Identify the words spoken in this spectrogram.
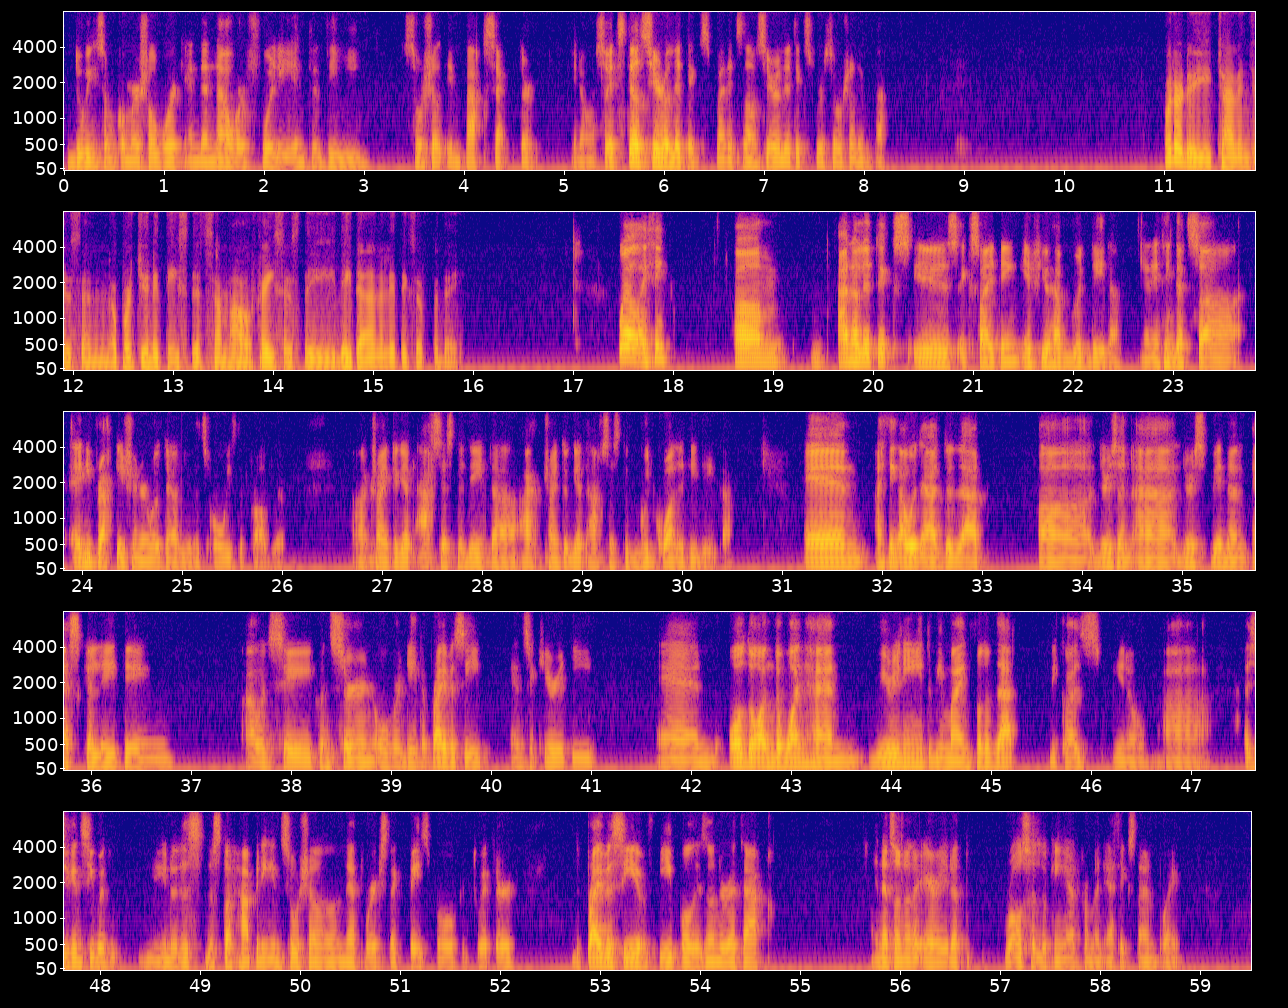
doing some commercial work, and then now we're fully into the social impact sector. You know, so it's still Cirrolytix, but it's now Cirrolytix for social impact. What are the challenges and opportunities that somehow faces the data analytics of today? Well, I think um, analytics is exciting if you have good data, and I think that's uh, any practitioner will tell you that's always the problem. Uh, trying to get access to data, uh, trying to get access to good quality data, and I think I would add to that. Uh, there's an uh, there's been an escalating, I would say, concern over data privacy and security. And although on the one hand, we really need to be mindful of that because, you know, uh, as you can see with, you know, this the stuff happening in social networks like Facebook, Twitter, the privacy of people is under attack. And that's another area that we're also looking at from an ethics standpoint.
